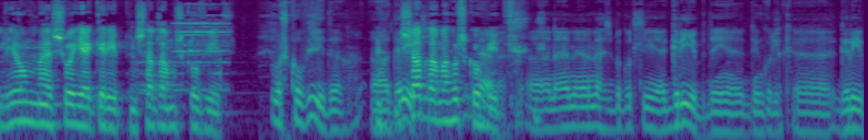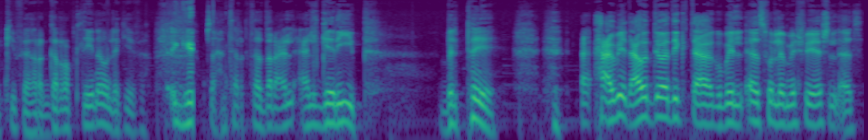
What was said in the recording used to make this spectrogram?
اليوم شوية قريب إن شاء الله مش كوفيد. مش كوفيد آه إن شاء الله ماهوش كوفيد. لا. أنا أنا الناس قلت لي قريب دي, دي نقول لك آه، قريب كيفاه راك قربت لينا ولا كيفاه. بصح أنت راك تهضر على القريب بالبي. حميد عاودوا هذيك تاع قبيل الأس ولا مش فيهاش الأس.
